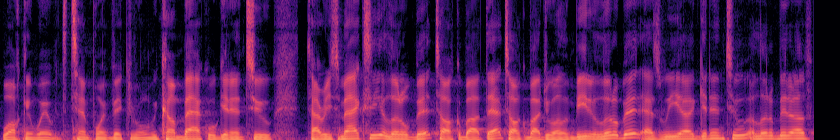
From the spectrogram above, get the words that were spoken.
walking away with the 10 point victory. When we come back, we'll get into Tyrese Maxey a little bit, talk about that, talk about Joel Embiid a little bit as we uh, get into a little bit of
